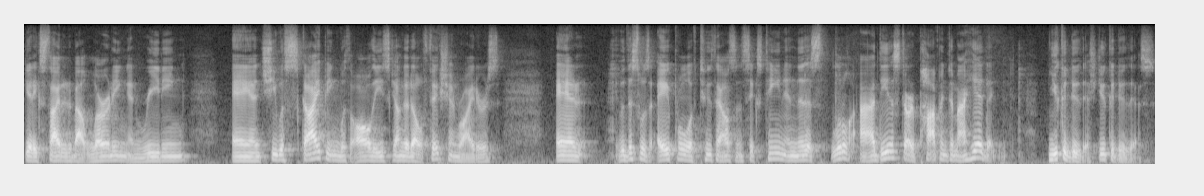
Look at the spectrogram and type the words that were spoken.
get excited about learning and reading. And she was Skyping with all these young adult fiction writers, and this was April of 2016, and this little idea started popping into my head that you could do this, you could do this.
